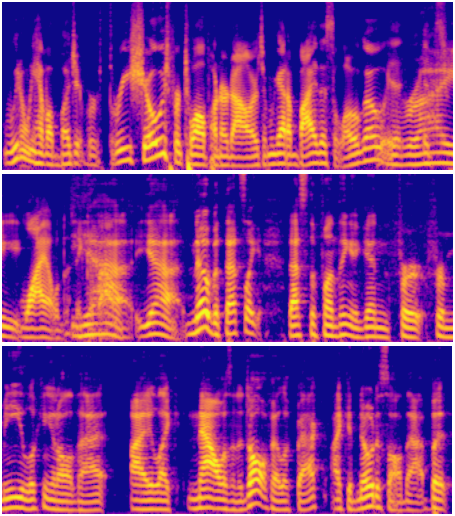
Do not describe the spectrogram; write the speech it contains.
we don't even have a budget for three shows for twelve hundred dollars, and we got to buy this logo. It- Right. it's wild to think yeah, about. yeah. No, but that's like that's the fun thing again for for me looking at all that. I like now as an adult, if I look back, I could notice all that. But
